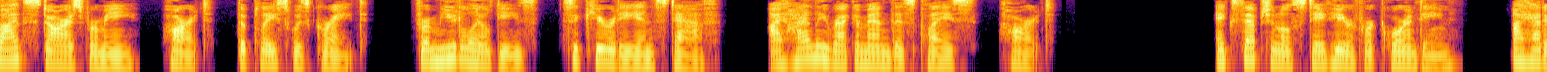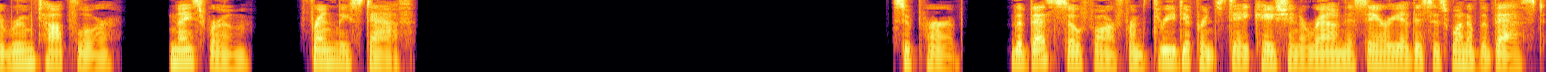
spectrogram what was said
5 stars for me, heart, the place was great. From utilities, security and staff. I highly recommend this place, heart. Exceptional stayed here for quarantine. I had a room top floor. Nice room. Friendly staff. Superb. The best so far from three different staycation around this area this is one of the best.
